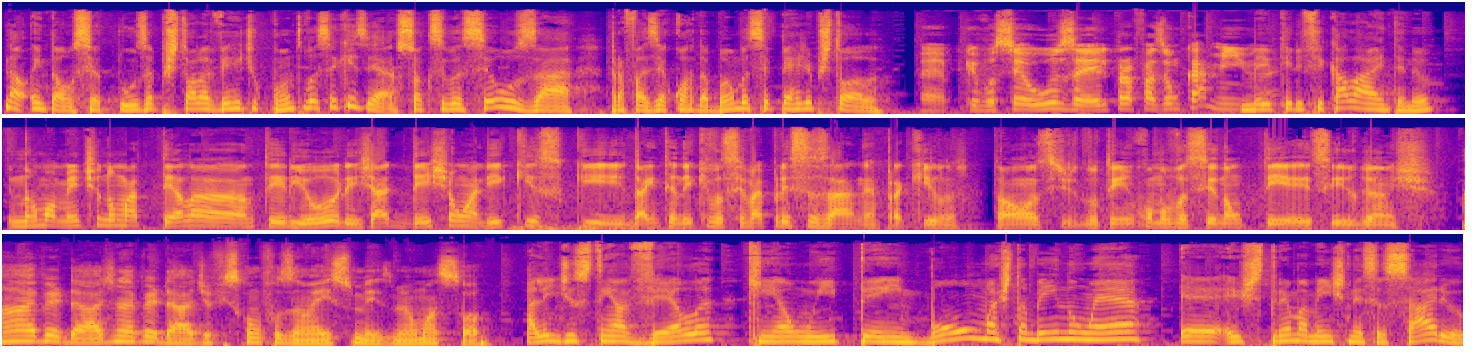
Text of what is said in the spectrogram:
Não, então, você usa a pistola verde o quanto você quiser. Só que se você usar pra fazer a corda bamba, você perde a pistola. É, porque você usa ele pra fazer um caminho. Meio né? que ele fica lá, entendeu? E normalmente numa tela anterior eles já deixam ali que, que dá a entender que você vai precisar, né, para aquilo. Então não tem como você não ter esse gancho. Ah, é verdade, não é verdade. Eu fiz confusão, é isso mesmo, é uma só. Além disso, tem a vela, que é um item bom, mas também não é, é, extremamente necessário,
